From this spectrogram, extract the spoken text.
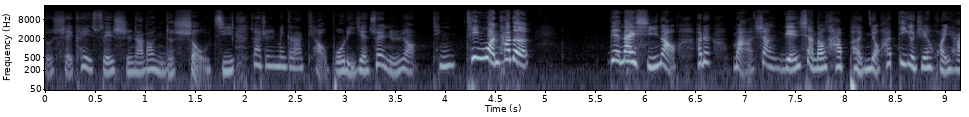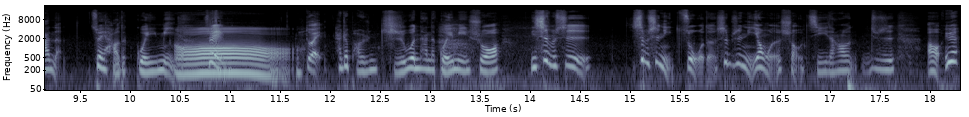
有谁可以随时拿到你的手机，所以他就那边跟他挑拨离间。所以女主角听听完他的恋爱洗脑，他就马上联想到他朋友，他第一个就先怀疑他的最好的闺蜜，所以对，他就跑去质问他的闺蜜说：你是不是？”是不是你做的？是不是你用我的手机？然后就是哦，因为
